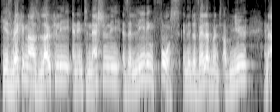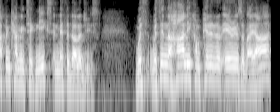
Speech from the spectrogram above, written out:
He is recognized locally and internationally as a leading force in the development of new and up and coming techniques and methodologies. With, within the highly competitive areas of AI,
